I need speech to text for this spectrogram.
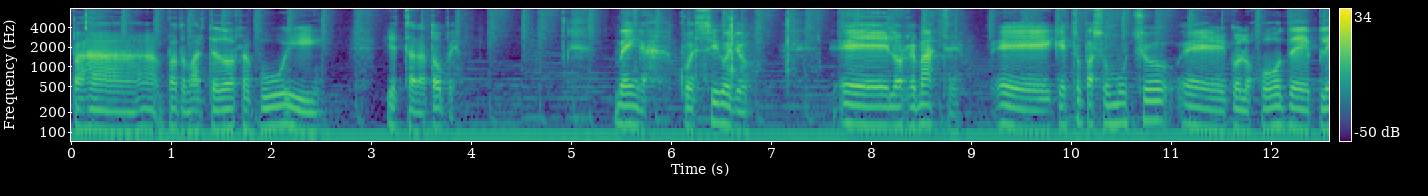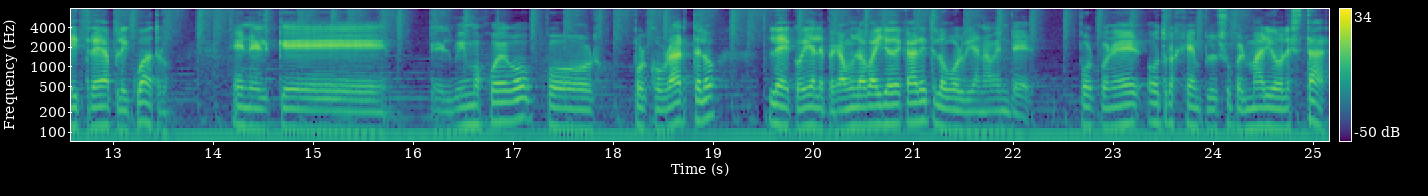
para tomarte dos Red y, estar a tope. Venga, pues sigo yo. Eh, los remasters. Eh, que esto pasó mucho eh, con los juegos de Play 3 a Play 4. En el que el mismo juego por, por cobrártelo, le cogía, le pegaba un lavadillo de cara y te lo volvían a vender. Por poner otro ejemplo, el Super Mario All Star,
